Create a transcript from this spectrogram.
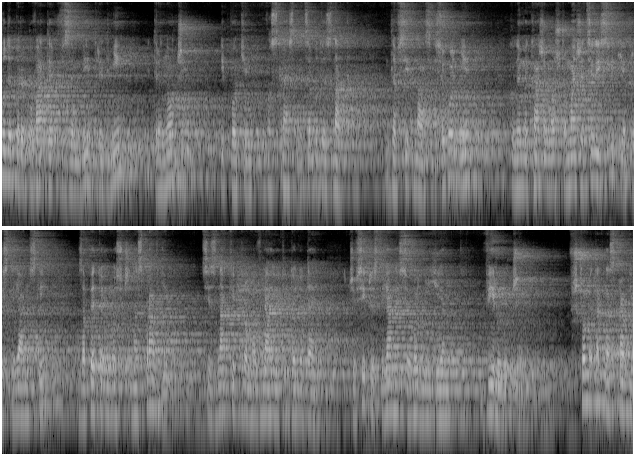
буде перебувати в землі три дні і три ночі, і потім воскресне. Це буде знак для всіх нас. І сьогодні, коли ми кажемо, що майже цілий світ є християнський, запитуємось, чи насправді ці знаки промовляють до людей, чи всі християни сьогодні є віруючими. В що ми так насправді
